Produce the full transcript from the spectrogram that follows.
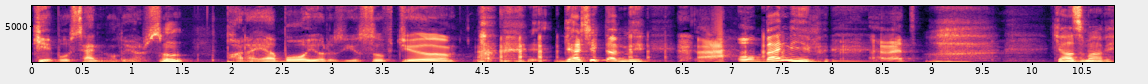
ki bu sen oluyorsun. Paraya boğuyoruz Yusufcuğum. Gerçekten mi? o ben miyim? evet. Kazım abi.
